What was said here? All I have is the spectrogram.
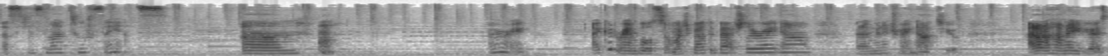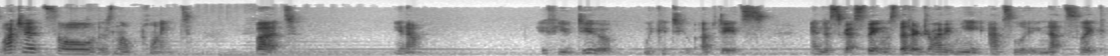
that's just my two cents. Um, hmm. All right. I could ramble so much about The Bachelor right now, but I'm gonna try not to. I don't know how many of you guys watch it, so there's no point. But, you know, if you do, we could do updates and discuss things that are driving me absolutely nuts. Like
